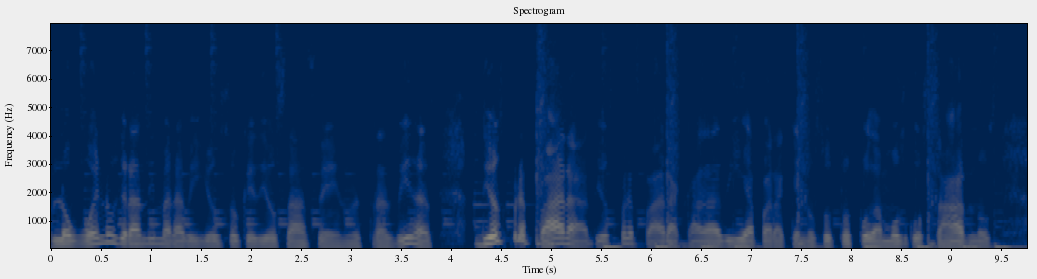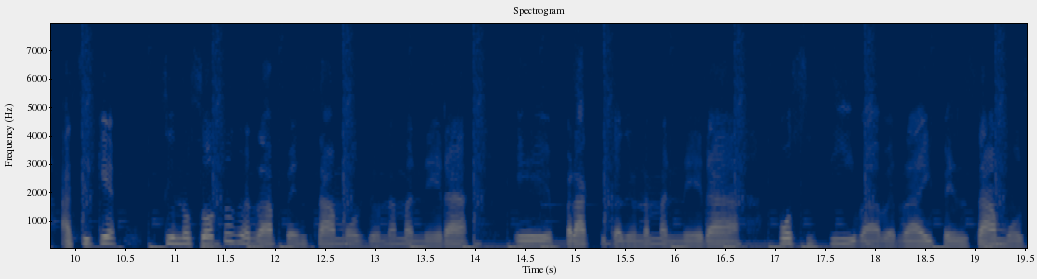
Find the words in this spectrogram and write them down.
lo bueno y grande y maravilloso que Dios hace en nuestras vidas. Dios prepara, Dios prepara cada día para que nosotros podamos gozarnos. Así que si nosotros, ¿verdad? Pensamos de una manera eh, práctica, de una manera positiva, ¿verdad? Y pensamos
